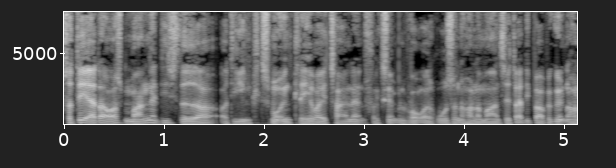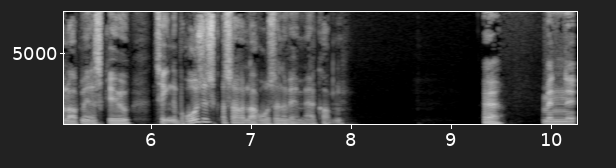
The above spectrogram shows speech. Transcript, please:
Så det er der også mange af de steder, og de små enklaver i Thailand for eksempel, hvor at russerne holder meget til, der er de bare begyndt at holde op med at skrive tingene på russisk, og så holder russerne være med at komme. Men øh,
